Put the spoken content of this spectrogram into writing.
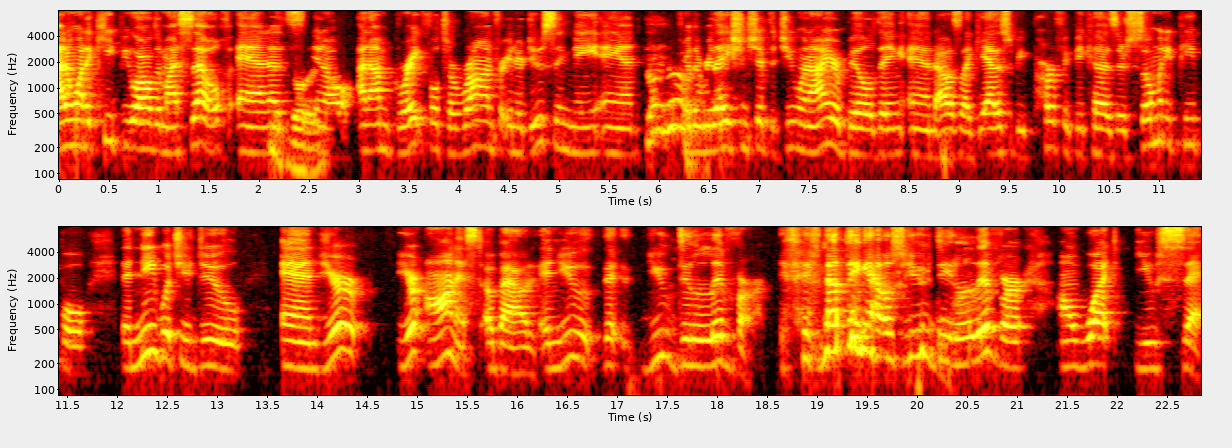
I don't want to keep you all to myself, and it's you know, and I'm grateful to Ron for introducing me and oh, yeah. for the relationship that you and I are building. And I was like, yeah, this would be perfect because there's so many people that need what you do, and you're you're honest about it and you that you deliver. If nothing else you deliver on what you say.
